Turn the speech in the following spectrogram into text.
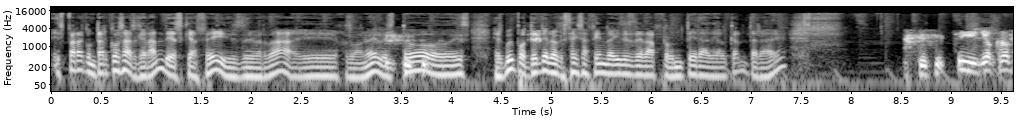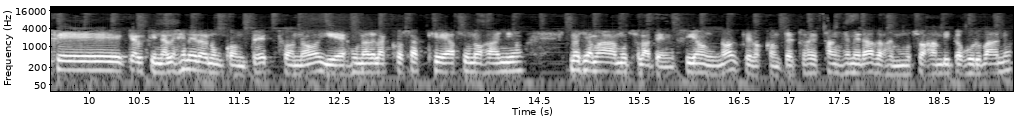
es para contar cosas grandes que hacéis, de verdad, eh, José Manuel. Esto es, es muy potente lo que estáis haciendo ahí desde la frontera de Alcántara, ¿eh? Sí, yo creo que, que al final es generar un contexto, ¿no? Y es una de las cosas que hace unos años nos llamaba mucho la atención, ¿no? Que los contextos están generados en muchos ámbitos urbanos,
